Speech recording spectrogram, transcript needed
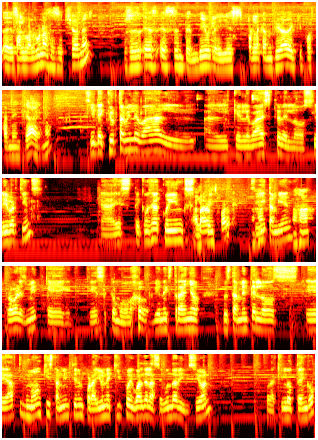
eh, salvo algunas excepciones, pues es, es, entendible y es por la cantidad de equipos también que hay, ¿no? Sí, de Cure también le va al, al que le va este de los Libertines, a este, ¿cómo se llama? Queen's Park. Sí, también. Robert Smith, que, que, es como bien extraño. Justamente los eh, Arctic Monkeys también tienen por ahí un equipo igual de la segunda división por aquí lo tengo,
